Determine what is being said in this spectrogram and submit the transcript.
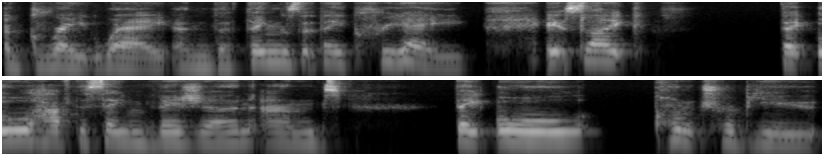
a great way, and the things that they create, it's like they all have the same vision and they all contribute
